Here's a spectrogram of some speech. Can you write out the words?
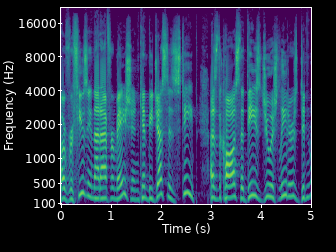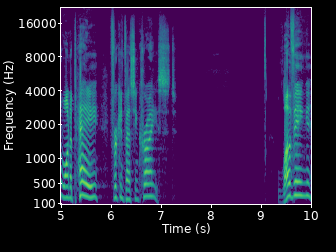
of refusing that affirmation can be just as steep as the cost that these Jewish leaders didn't want to pay for confessing Christ. Loving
